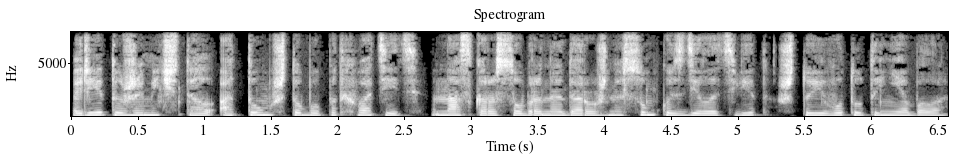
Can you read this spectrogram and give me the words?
Рид уже мечтал о том, чтобы подхватить наскоро собранную дорожную сумку, сделать вид, что его тут и не было.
